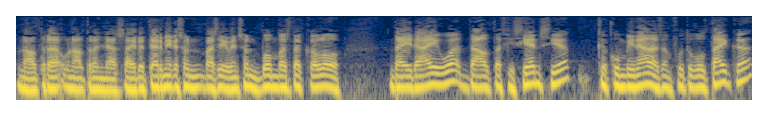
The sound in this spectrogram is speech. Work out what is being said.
un, altre, un altre enllaç. Aerotèrmia, que són, bàsicament són bombes de calor d'aire-aigua d'alta eficiència, que combinades amb fotovoltaica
